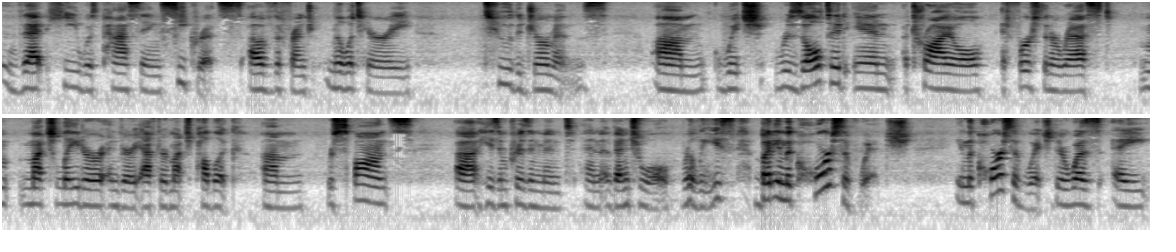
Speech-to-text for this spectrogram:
that he was passing secrets of the French military to the Germans, um, which resulted in a trial, at first an arrest, much later and very after much public um, response, uh, his imprisonment and eventual release. But in the course of which, in the course of which there was a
